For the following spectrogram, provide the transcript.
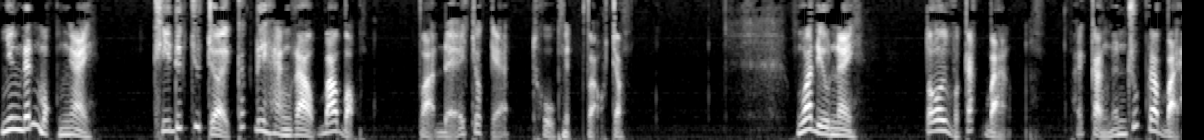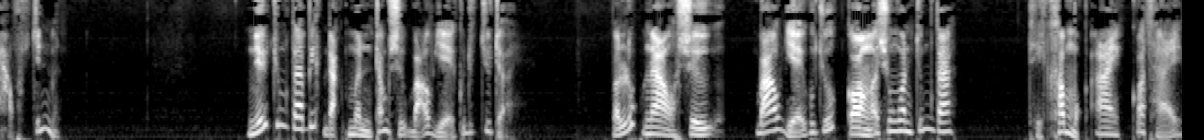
Nhưng đến một ngày, khi Đức Chúa Trời cắt đi hàng rào bao bọc và để cho kẻ thù nghịch vào trong. Qua điều này, tôi và các bạn phải cần nên rút ra bài học chính mình. Nếu chúng ta biết đặt mình trong sự bảo vệ của Đức Chúa Trời, và lúc nào sự bảo vệ của Chúa còn ở xung quanh chúng ta, thì không một ai có thể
